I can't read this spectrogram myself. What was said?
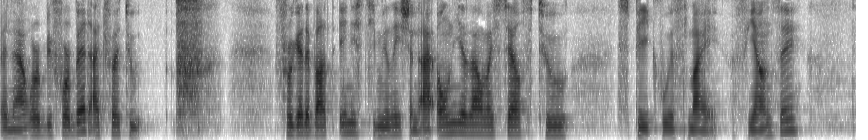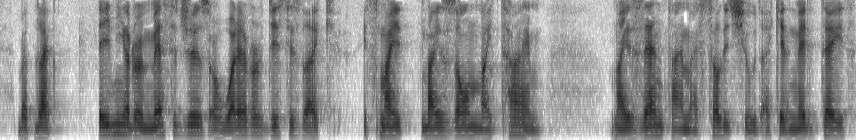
an hour before bed, I try to forget about any stimulation. I only allow myself to speak with my fiance, but like any other messages or whatever, this is like it's my my zone, my time, my zen time, my solitude. I can meditate.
